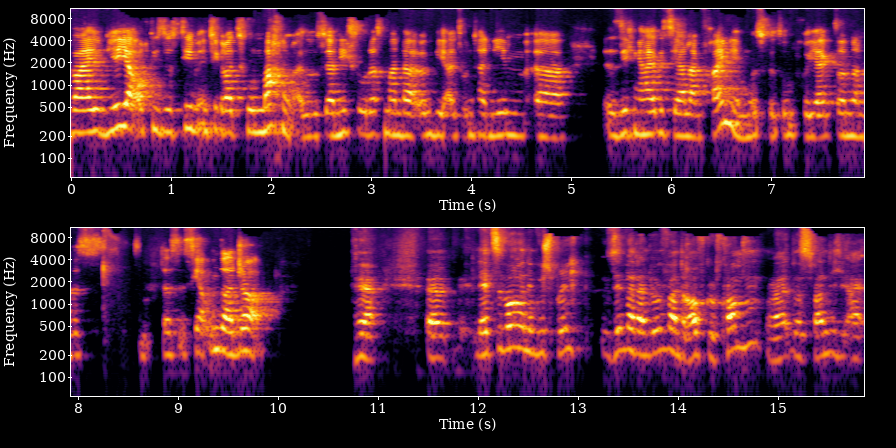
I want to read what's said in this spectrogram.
weil wir ja auch die Systemintegration machen. Also es ist ja nicht so, dass man da irgendwie als Unternehmen äh, sich ein halbes Jahr lang freinehmen muss für so ein Projekt, sondern das, das ist ja unser Job. Ja, äh, letzte Woche in dem Gespräch sind wir dann irgendwann drauf gekommen, das fand ich, äh,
